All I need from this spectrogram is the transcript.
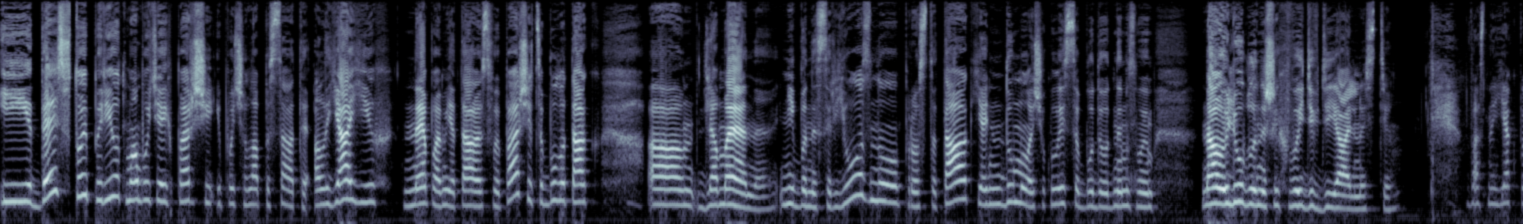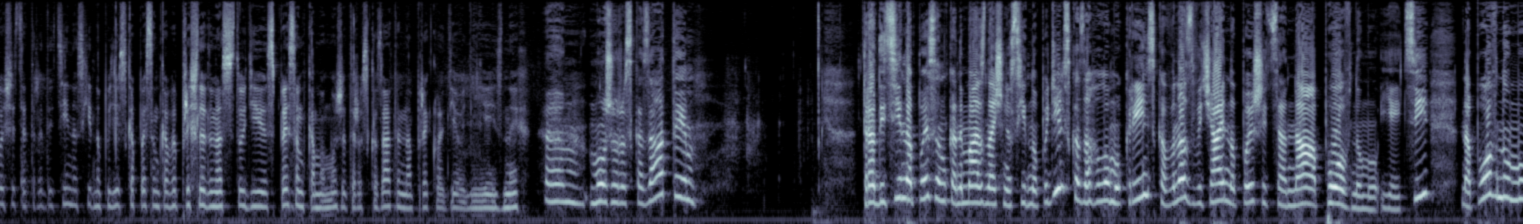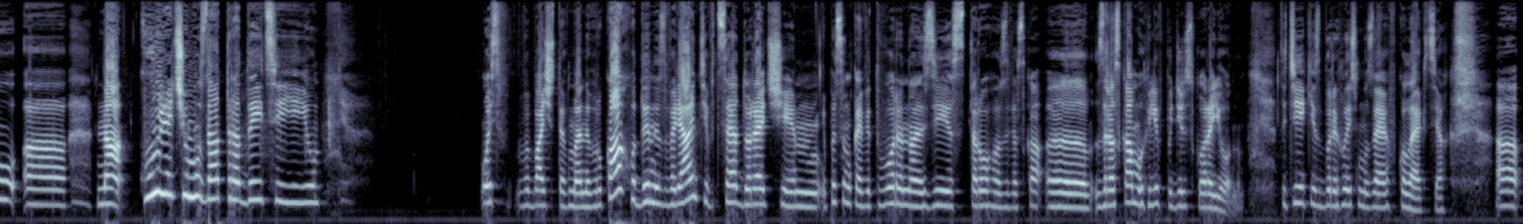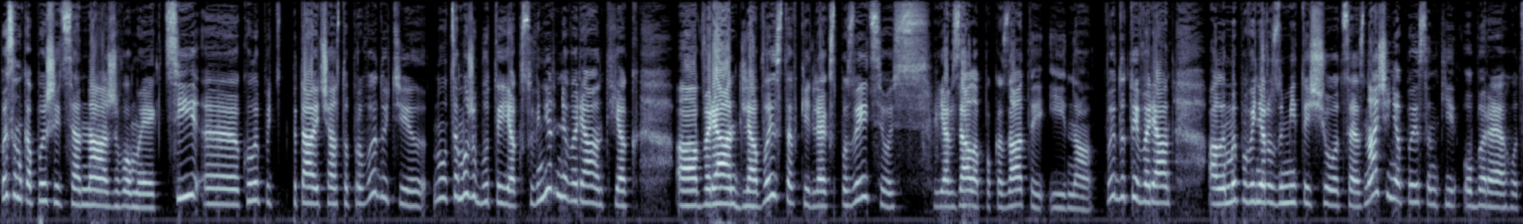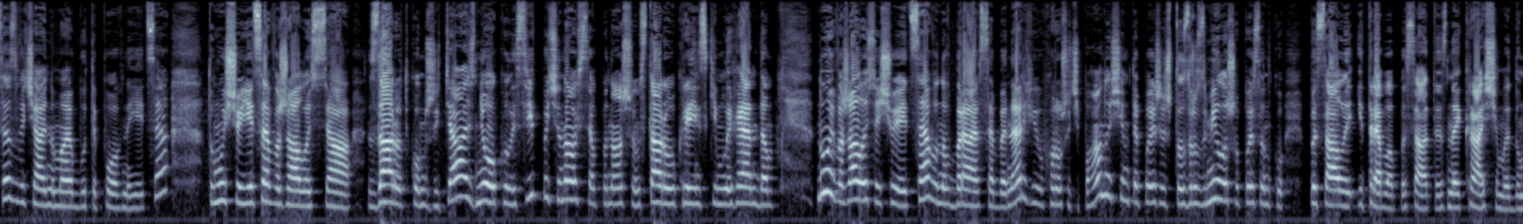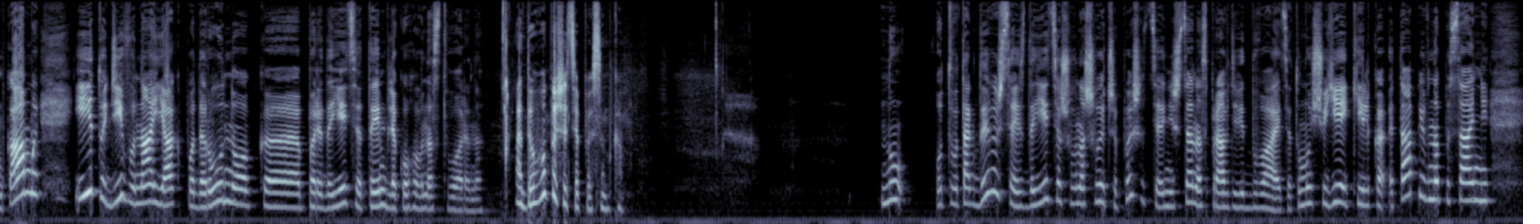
І десь в той період, мабуть, я їх перші і почала писати, але я їх не пам'ятаю свої перші. Це було так е, для мене, ніби не серйозно, просто так. Я не думала, що колись це буде одним з моїх найулюбленіших видів діяльності. Власне, як пишеться традиційна східноподільська писанка? Ви прийшли до нас в студію з писанками. Можете розказати на прикладі однієї з них? Ем, можу розказати. Традиційна писанка не має значення східно-подільська, загалом українська, вона, звичайно, пишеться на повному яйці, на повному, е, на курячому за традицією. Ось ви бачите в мене в руках один із варіантів. Це, до речі, писанка відтворена зі старого зв'язка е, зразка могилів Подільського району. Це ті, які збереглись в музеях в колекціях. Е, Писанка пишеться на живому яйці. Е, Коли питають часто про видуті, ну це може бути як сувенірний варіант, як а, варіант для виставки, для експозиції. Ось я взяла показати і на видутий варіант. Але ми повинні розуміти, що це значення писанки оберегу. Це, звичайно, має бути повне яйце, тому що яйце вважалося зародком життя. З нього, коли світ починався по нашим староукраїнським легендам. Ну і вважалося, що яйце воно вбирає в себе енергію, хорошу чи погану, чим ти пишеш. То зрозуміло, що писанку писали і треба писати з найкращими думками. І тоді вона як подарунок е, передається тим, для кого вона створена. А довго пишеться писанка? Ну, от отак дивишся і здається, що вона швидше пишеться, ніж це насправді відбувається, тому що є кілька етапів написанні.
